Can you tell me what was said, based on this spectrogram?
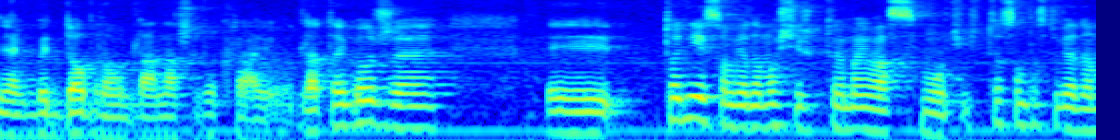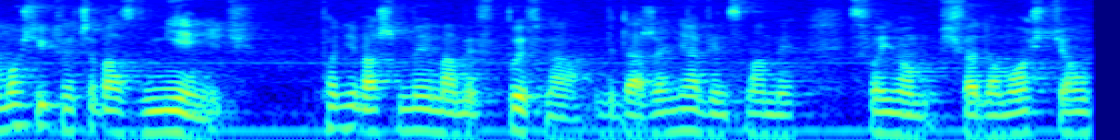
jakby dobrą dla naszego kraju, dlatego że to nie są wiadomości, które mają nas smucić, to są po prostu wiadomości, które trzeba zmienić, ponieważ my mamy wpływ na wydarzenia, więc mamy swoją świadomością,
